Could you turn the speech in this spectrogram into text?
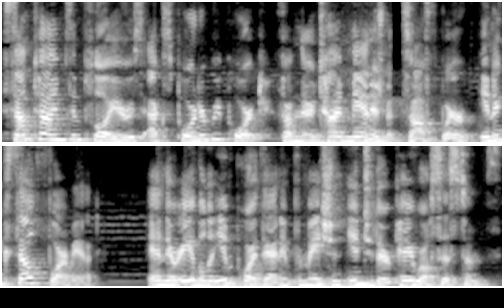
Sometimes employers export a report from their time management software in Excel format, and they're able to import that information into their payroll systems.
